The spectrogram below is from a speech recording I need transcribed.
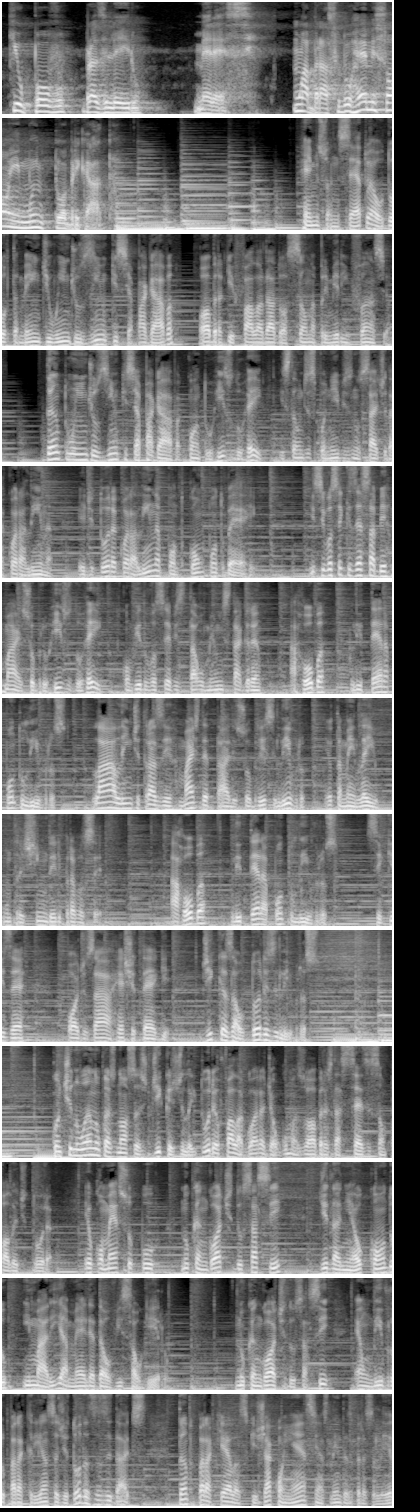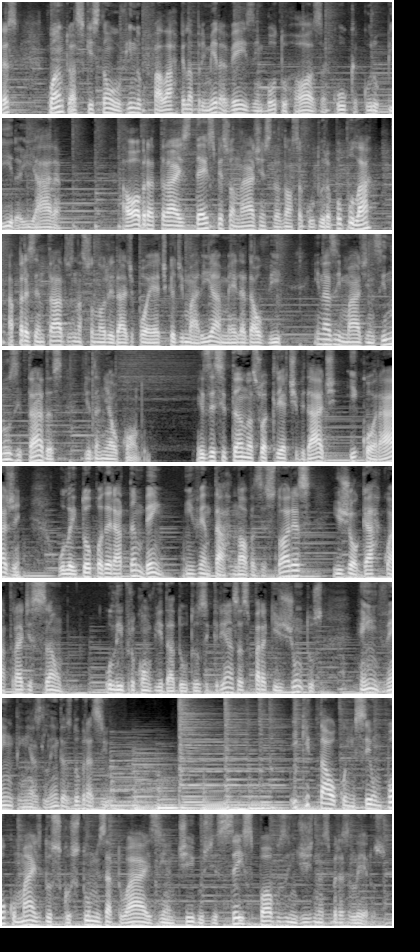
que o povo brasileiro merece. Um abraço do Remison e muito obrigado. Remison Aniceto é autor também de O Índiozinho que se apagava, obra que fala da adoção na primeira infância, tanto o índiozinho que se apagava quanto o riso do rei estão disponíveis no site da Coralina, editoracoralina.com.br. E se você quiser saber mais sobre o riso do rei, convido você a visitar o meu Instagram, litera.livros. Lá, além de trazer mais detalhes sobre esse livro, eu também leio um trechinho dele para você. litera.livros. Se quiser, pode usar a hashtag Dicas Autores e Livros. Continuando com as nossas dicas de leitura, eu falo agora de algumas obras da SESI São Paulo Editora. Eu começo por No Cangote do Saci, de Daniel Condo e Maria Amélia Dalvi Salgueiro. No Cangote do Saci é um livro para crianças de todas as idades. tanto para aquelas que já conhecem as lendas brasileiras, quanto as que estão ouvindo falar pela primeira vez em Boto Rosa, Cuca, Curupira e Ara. A obra traz dez personagens da nossa cultura popular, apresentados na sonoridade poética de Maria Amélia Dalvi e nas imagens inusitadas de Daniel Condo. Exercitando a sua criatividade e coragem, o leitor poderá também inventar novas histórias e jogar com a tradição. O livro convida adultos e crianças para que juntos reinventem as lendas do Brasil. E que tal conhecer um pouco mais dos costumes atuais e antigos de seis povos indígenas brasileiros?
